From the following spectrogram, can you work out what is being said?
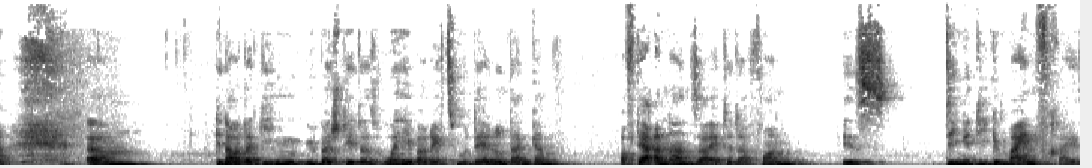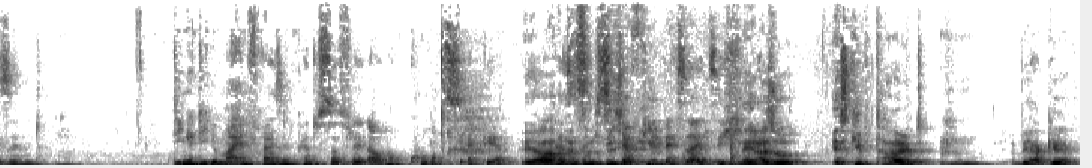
ähm, genau, dagegenüber steht das Urheberrechtsmodell und dann ganz auf der anderen Seite davon ist Dinge, die gemeinfrei sind. Dinge, die gemeinfrei sind, könntest du das vielleicht auch noch kurz erklären? Ja, kannst es nämlich sicher viel besser als ich. Nee, also es gibt halt Werke,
